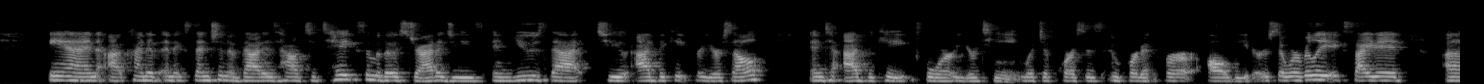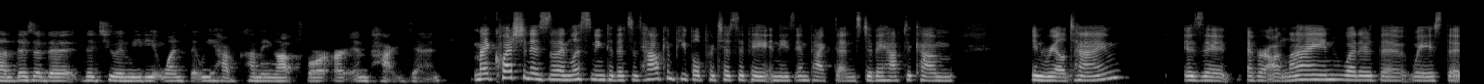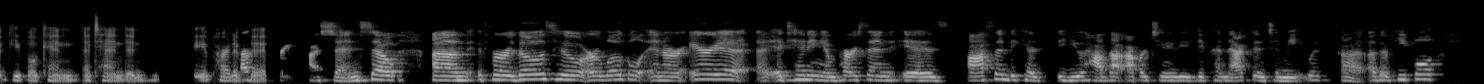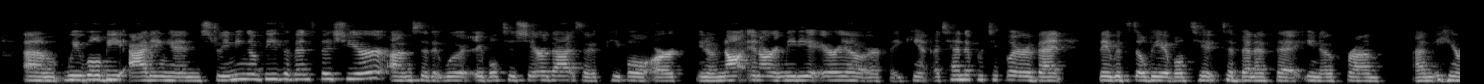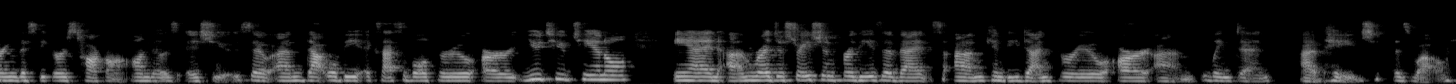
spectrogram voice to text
And uh, kind of an extension of that is how to take some of those strategies and use that to advocate for yourself and to advocate for your team, which of course is important for all leaders. So we're really excited. Um, those are the the two immediate ones that we have coming up for our Impact Den my question is that I'm listening to this is how can people participate in these impact dens? Do they have to come in real time? Is it ever online? What are the ways that people can attend and be a part of That's it? great question. So, um, for those who are local in our area, uh, attending in person is awesome because you have that opportunity to connect and to meet with uh, other people. Um, we will be adding in streaming of these events this year um, so that we're able to share that. So if people are, you know, not in our immediate area or if they can't attend a particular event, they would still be able to, to benefit, you know, from um, hearing the speakers talk on, on those issues. So um, that will be accessible through our YouTube channel and um, registration for these events um, can be done through our LinkedIn uh, page as well.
